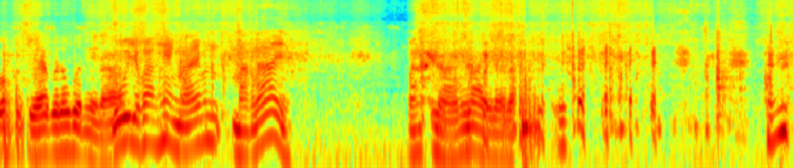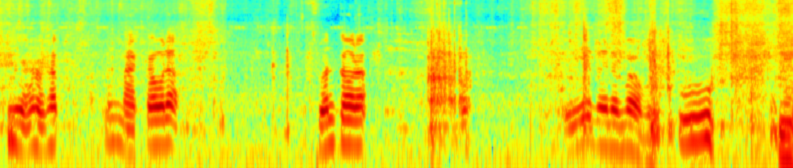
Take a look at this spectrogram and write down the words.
ก็แชร์ไปน้องเพื่อนนี่นะอุ้ยอย่าพางแห้งไรมันหมากไรหนามไล่เลยล่ะไม่อย่างนั้นหรอกครับ มันหมากเก่าแล้ว สวนเก่าแล้วเอ๊ะไม่ได้มาบ่อู้นี่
